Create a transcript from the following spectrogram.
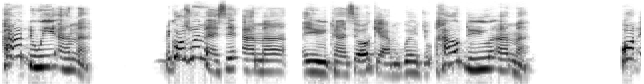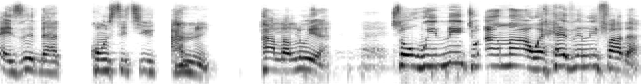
How do we honor? Because when I say honor, you can say, okay, I'm going to. How do you honor? What is it that constitute honoring? Hallelujah. So we need to honor our Heavenly Father.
